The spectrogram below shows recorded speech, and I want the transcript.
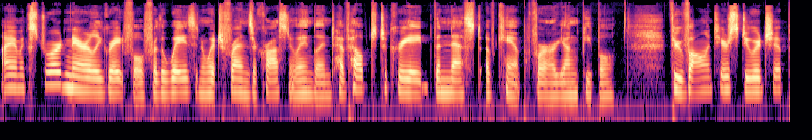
I am extraordinarily grateful for the ways in which friends across New England have helped to create the nest of camp for our young people. Through volunteer stewardship,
